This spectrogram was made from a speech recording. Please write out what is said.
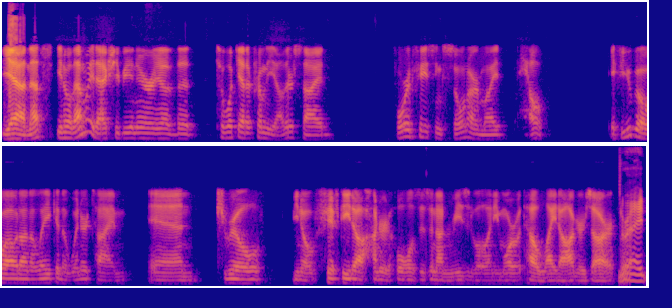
Yeah, and that's you know that might actually be an area that to look at it from the other side, forward-facing sonar might help. If you go out on a lake in the wintertime and drill, you know, 50 to 100 holes isn't unreasonable anymore with how light augers are. Right.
